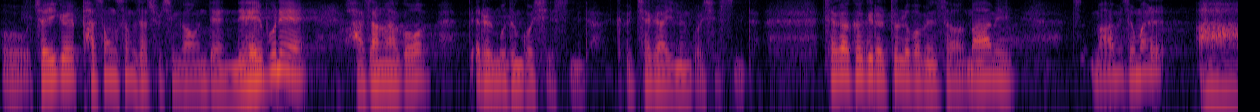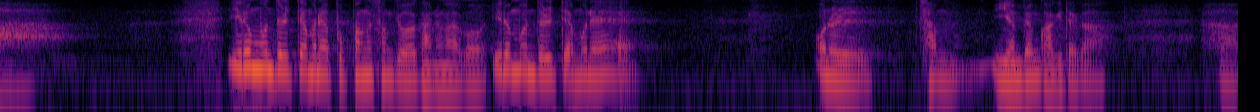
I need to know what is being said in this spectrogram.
어, 저희 교회 파송 성사 출신 가운데 네 분의 화장하고 뼈를 묻은 곳이 있습니다. 그 제가 있는 곳이 있습니다. 제가 거기를 둘러보면서 마음이 마음이 정말 아 이런 분들 때문에 북방 선교가 가능하고 이런 분들 때문에 오늘 참 이연병 과기대가 아,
